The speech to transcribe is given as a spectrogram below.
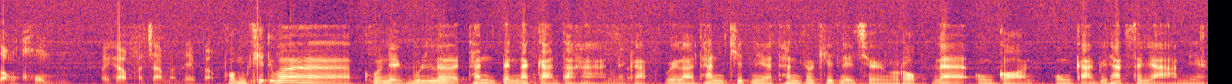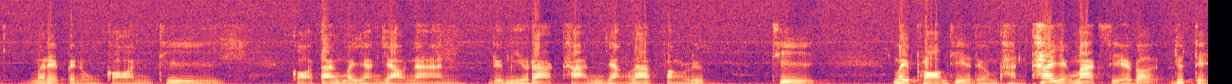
สองคมไหมครับอาจารย์มันเทพครับผมคิดว่าพลเอกบุญเลิศท่านเป็นนักการทหารนะครับเวลาท่านคิดเนี่ยท่านก็คิดในเชิงรบ และองค์กรองค์การพิทักษ์สยามเนี่ยไม่ได้เป็นองค์กรที่ก่อตั้งมาอย่างยาวนาน หรือมีรากฐานอย่างรากฝังลึกที่ไม่พร้อมที่จะเดิมพันถ้าอย่างมากเสียก็ยุติ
